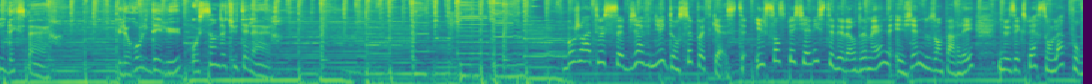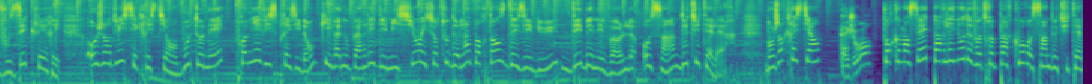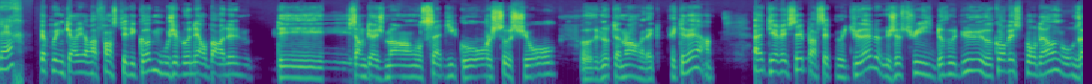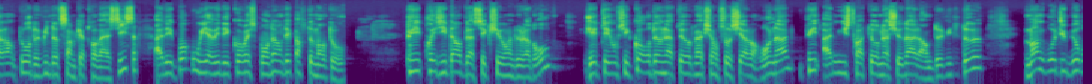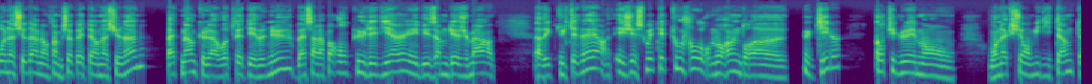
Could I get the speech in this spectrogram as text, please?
Parole d'expert. Le rôle d'élu au sein de Tutélaire. Bonjour à tous, bienvenue dans ce podcast. Ils sont spécialistes de leur domaine et viennent nous en parler. Nos experts sont là pour vous éclairer. Aujourd'hui, c'est Christian Boutonnet, premier vice-président, qui va nous parler des missions et surtout de l'importance des élus, des bénévoles au sein de Tutélaire. Bonjour Christian. Bonjour. Pour commencer, parlez-nous de votre parcours au sein de Tutélaire. Après une carrière à France Télécom où j'ai mené en parallèle des engagements syndicaux, sociaux, euh, notamment avec Tutélaire. Intéressé par cette mutuelle, je suis devenu euh, correspondant aux alentours de 1986, à l'époque où il y avait des correspondants départementaux. Puis président de la section de la Drôme. J'étais aussi coordonnateur de l'action sociale en Rhône-Alpes, puis administrateur national en 2002, membre du bureau national en tant que secrétaire national. Maintenant que la retraite est venue, ben ça n'a pas rompu les liens et les engagements avec Tutélaire et j'ai souhaité toujours me rendre euh, utile, continuer mon mon action militante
